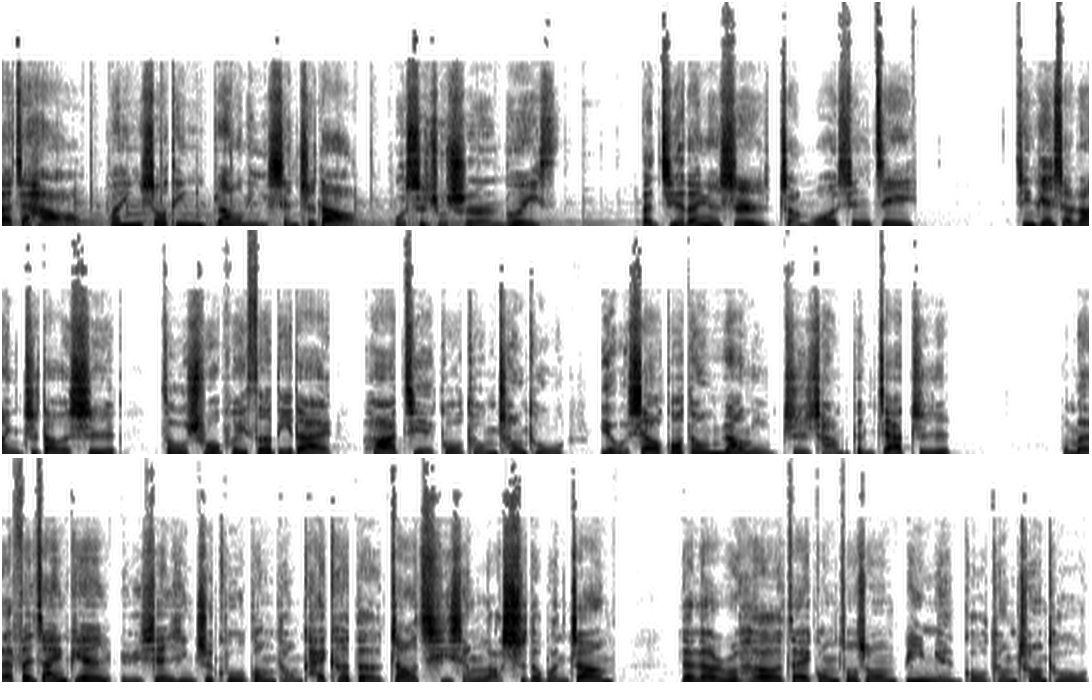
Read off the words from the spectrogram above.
大家好，欢迎收听《让你先知道》，我是主持人 Louis。本节单元是掌握先机。今天想让你知道的是，走出灰色地带，化解沟通冲突，有效沟通，让你职场更加值。我们来分享一篇与先行智库共同开课的赵奇祥老师的文章，聊聊如何在工作中避免沟通冲突，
